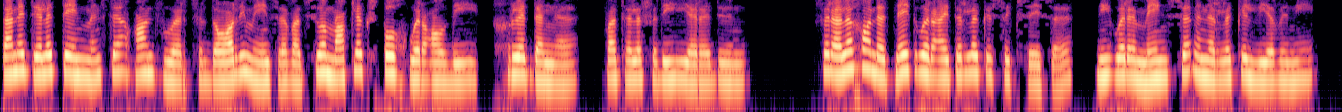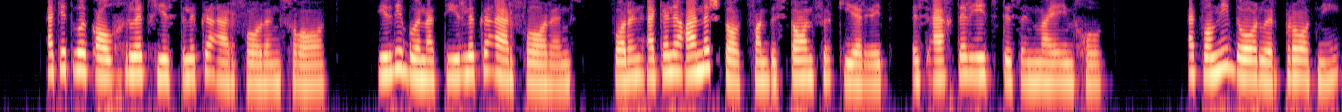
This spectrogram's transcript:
Dan het jullie ten minste antwoord voor daar die mensen wat zo so makkelijk spog oor al die, groot dingen, wat jullie voor die Heere doen. Voor hulle gaan het net oor uiterlijke successe, niet oor een mense innerlijke leven nie. Ek het ook al groot geestelike ervarings gehad. Hierdie bonatierlijke ervarings, waarin ek in een ander staat van bestaan verkeer het, is echter iets tussen mij en God. Ik wil niet daarover praat nie,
